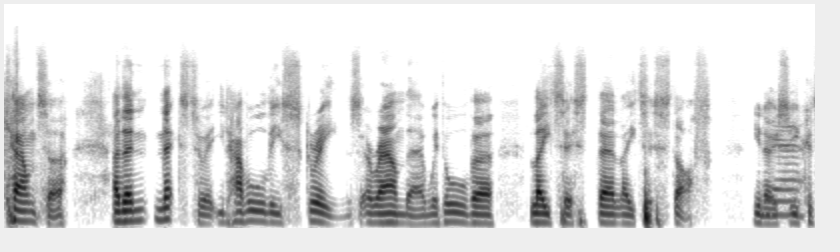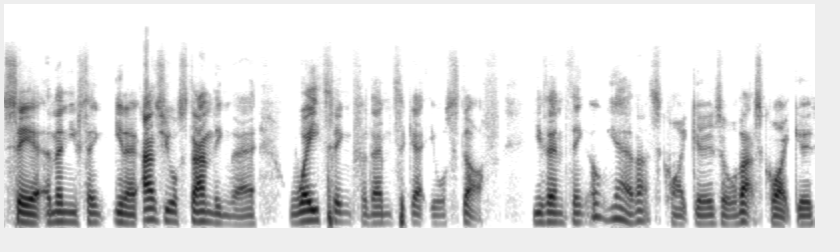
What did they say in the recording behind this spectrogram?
counter, and then next to it you'd have all these screens around there with all the latest, their latest stuff. You know, so you could see it, and then you think, you know, as you're standing there waiting for them to get your stuff, you then think, oh yeah, that's quite good, or that's quite good.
